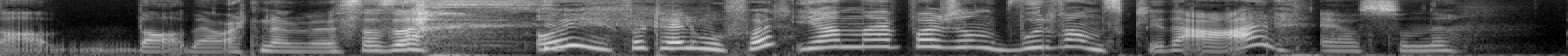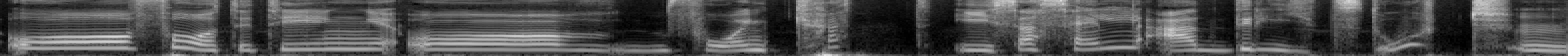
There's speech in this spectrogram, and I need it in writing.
da, da hadde jeg vært nervøs, altså. Oi, fortell hvorfor. Ja, nei, bare sånn hvor vanskelig det er Ja, sånn, ja. å få til ting og få en cut i seg selv er dritstort. Mm,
